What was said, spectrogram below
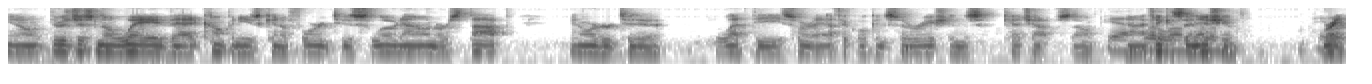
you know, there's just no way that companies can afford to slow down or stop in order to let the sort of ethical considerations catch up. So Yeah, uh, I think it's an issue. Yeah. Right.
